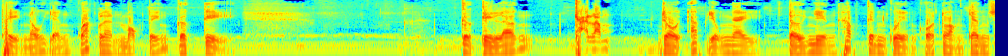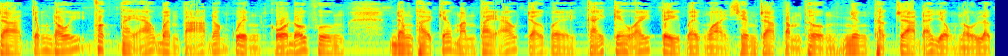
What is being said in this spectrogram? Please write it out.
thì nổi giận quát lên một tiếng cực kỳ cực kỳ lớn, cả lắm! Rồi áp dụng ngay tự nhiên hấp kinh quyền của toàn chân ra, chống đối, phất tay áo bên tả đón quyền của đối phương, đồng thời kéo mạnh tay áo trở về cái kéo ấy tuy bề ngoài xem ra tầm thường, nhưng thật ra đã dùng nội lực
